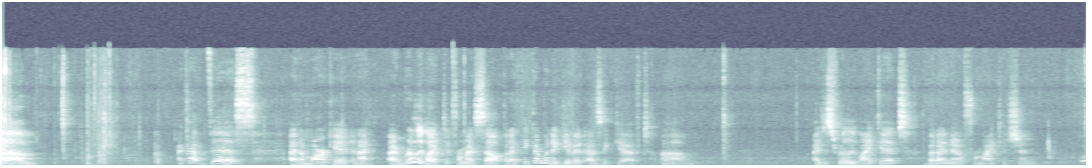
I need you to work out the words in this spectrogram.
um, I got this at a market, and I, I really liked it for myself, but I think I'm going to give it as a gift. Um, I just really like it, but I know for my kitchen, I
